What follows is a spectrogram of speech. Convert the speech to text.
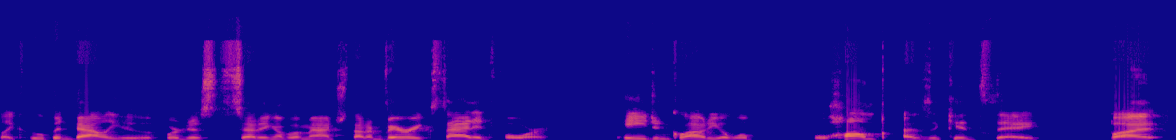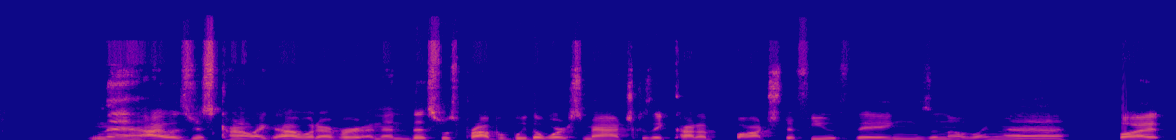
like hoop and ballyhoo if we're just setting up a match that I'm very excited for? Page and Claudio will will hump, as the kids say. But nah, I was just kind of like, ah, whatever. And then this was probably the worst match because they kind of botched a few things, and I was like, nah. But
